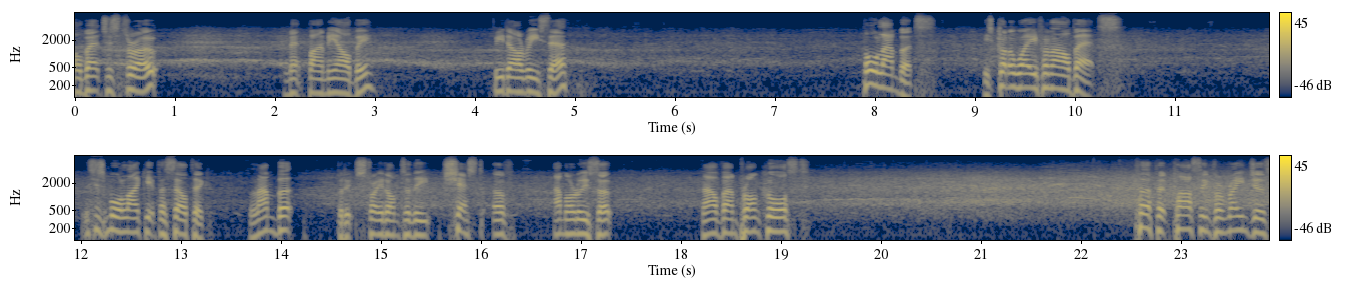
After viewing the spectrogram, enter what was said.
Albert's throw, met by Mjällby. Vidar Riseth. Paul Lambert, he's got away from Albertz. This is more like it for Celtic. Lambert, but it's straight onto the chest of Amoruso. Now Van Bronckhorst. Perfect passing from Rangers.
